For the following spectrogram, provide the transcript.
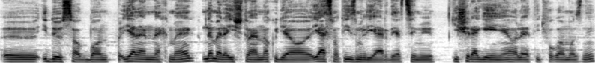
ö, időszakban jelennek meg. Nemere Istvánnak ugye a Játszma 10 milliárdért című kis regénye, ha lehet így fogalmazni,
